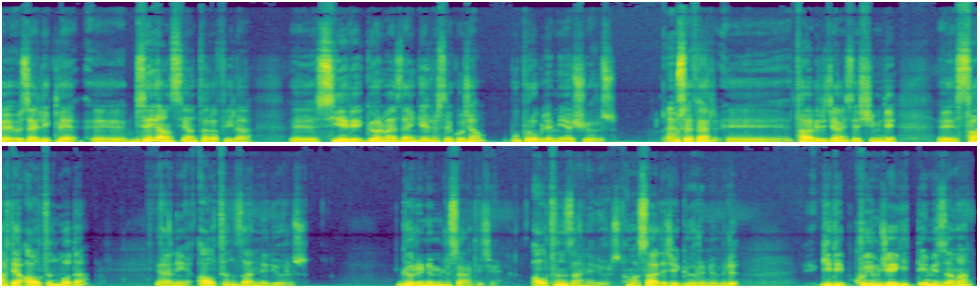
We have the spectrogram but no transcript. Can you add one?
ve özellikle e, bize yansıyan tarafıyla e, siyeri görmezden gelirsek hocam bu problemi yaşıyoruz. Evet. Bu sefer e, tabiri caizse şimdi e, sahte altın moda yani altın zannediyoruz. Görünümlü sadece. Altın zannediyoruz ama sadece görünümlü. Gidip kuyumcuya gittiğimiz zaman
